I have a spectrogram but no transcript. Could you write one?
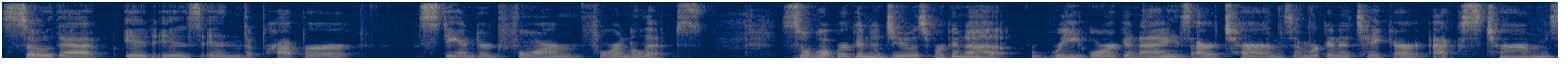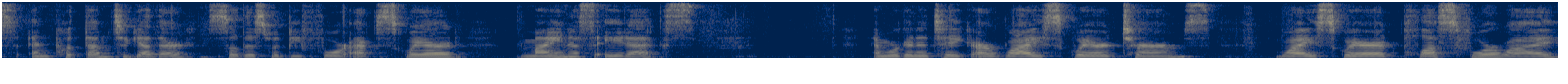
so that it is in the proper standard form for an ellipse. So what we're going to do is we're going to reorganize our terms and we're going to take our x terms and put them together. So this would be 4x squared minus 8x. And we're going to take our y squared terms y squared plus 4y.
